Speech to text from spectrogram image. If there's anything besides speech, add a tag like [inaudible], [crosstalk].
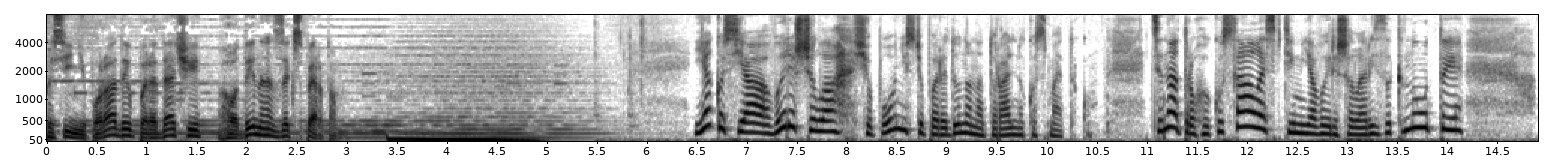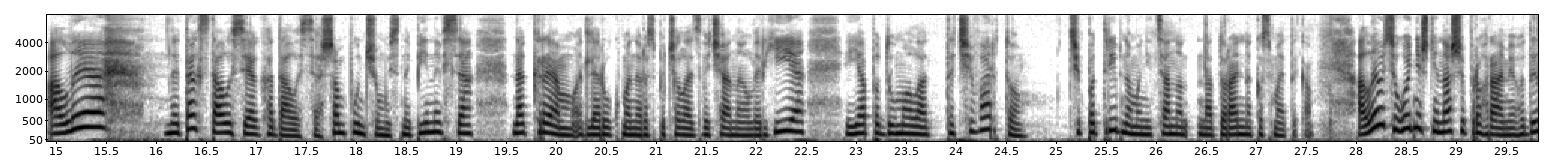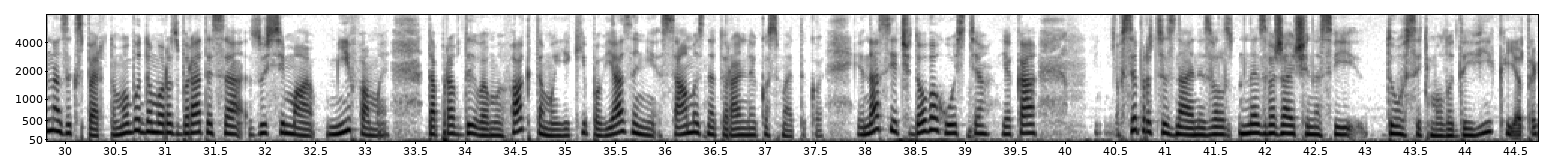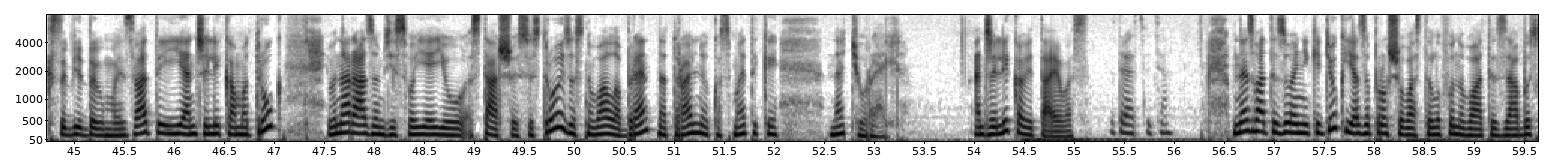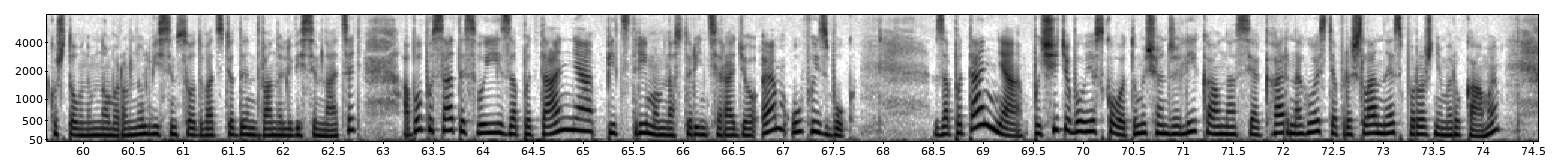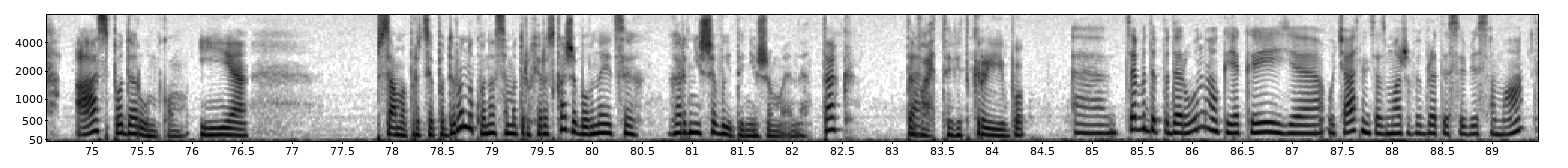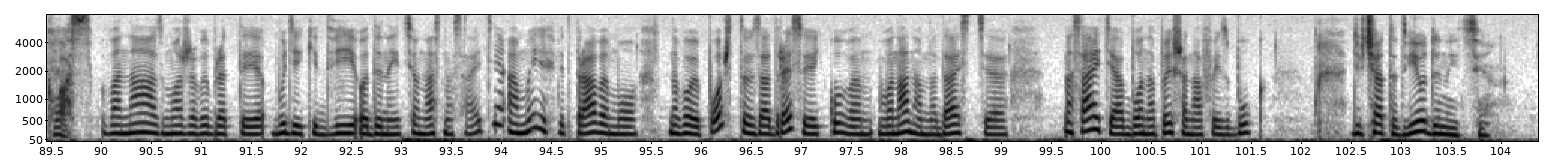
професійні поради в передачі Година з експертом. Якось я вирішила, що повністю перейду на натуральну косметику. Ціна трохи кусалась, втім, я вирішила ризикнути, але не так сталося, як гадалося. Шампунь чомусь не пінився. На крем для рук мене розпочалась звичайна алергія, і я подумала: та чи варто? Чи потрібна мені ця натуральна косметика? Але у сьогоднішній нашій програмі Година з експертом ми будемо розбиратися з усіма міфами та правдивими фактами, які пов'язані саме з натуральною косметикою. І в нас є чудова гостя, яка все про це знає, незважаючи на свій досить молодий вік, я так собі думаю. Звати її Анжеліка Матрук, вона разом зі своєю старшою сестрою заснувала бренд натуральної косметики Натюрель. Анжеліка, вітаю вас. Здравствуйте. Мене звати Зоя Нікітюк. Я запрошую вас телефонувати за безкоштовним номером 0800 21 2018 або писати свої запитання під стрімом на сторінці Радіо М у Фейсбук. Запитання пишіть обов'язково, тому що Анжеліка у нас як гарна гостя прийшла не з порожніми руками, а з подарунком. І саме про цей подарунок вона сама трохи розкаже, бо в неї це гарніше вийде, ніж у мене. Так? Давайте відкриємо. Е, це буде подарунок, який учасниця зможе вибрати собі сама. Клас. Вона зможе вибрати будь-які дві одиниці у нас на сайті, а ми їх відправимо новою поштою за адресою, яку вона нам надасть е, на сайті або напише на Фейсбук. Дівчата, дві одиниці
